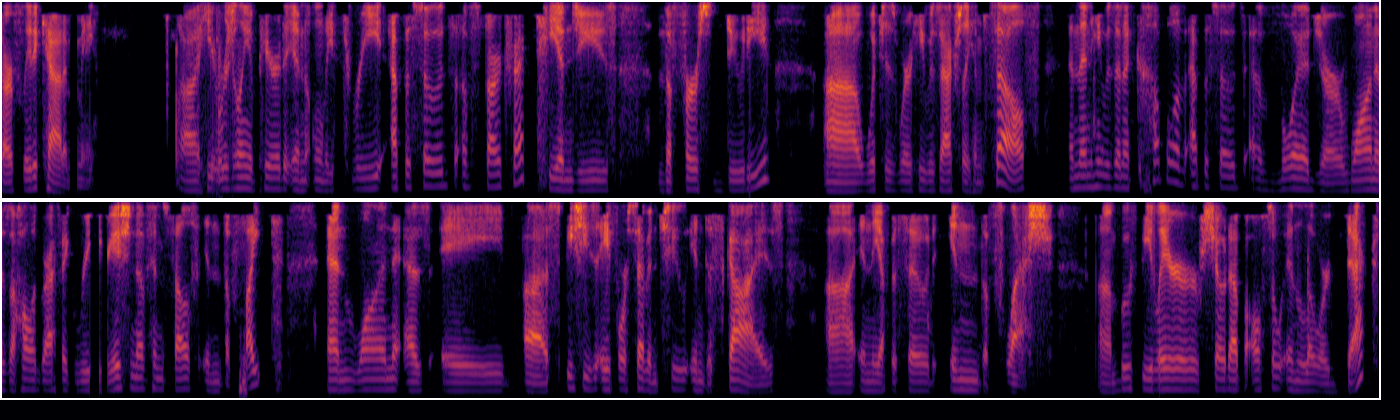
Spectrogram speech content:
Starfleet Academy. Uh, he originally appeared in only three episodes of Star Trek, TNG's The First Duty, uh, which is where he was actually himself, and then he was in a couple of episodes of Voyager, one as a holographic recreation of himself in The Fight, and one as a uh, Species 8472 in disguise uh, in the episode In the Flesh. Um, Boothby later showed up also in Lower Decks,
